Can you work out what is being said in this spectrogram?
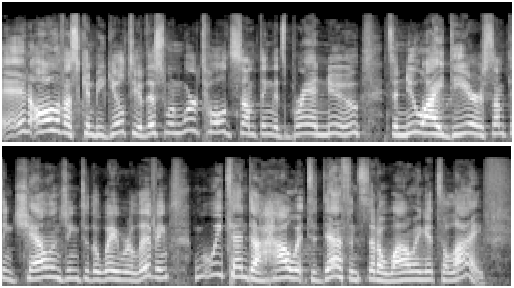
And all of us can be guilty of this when we're told something that's brand new, it's a new idea or something challenging to the way we're living, we tend to how it to death instead of wowing it to life.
